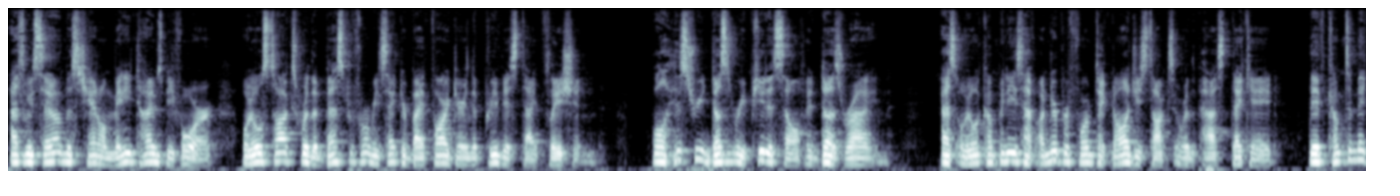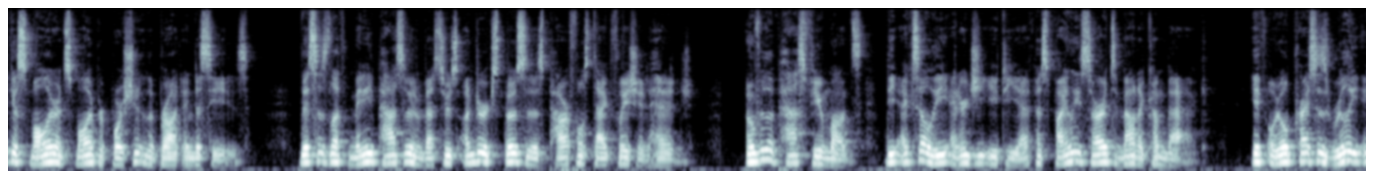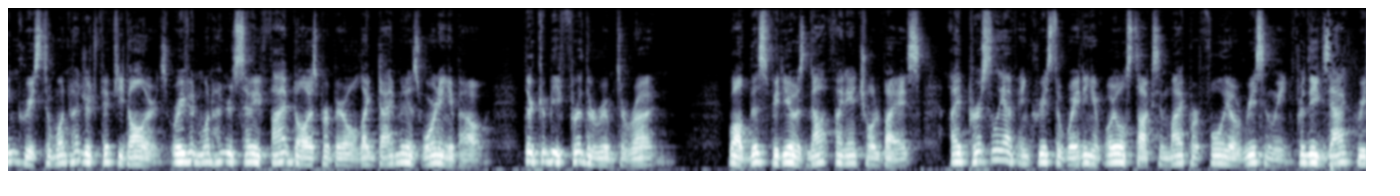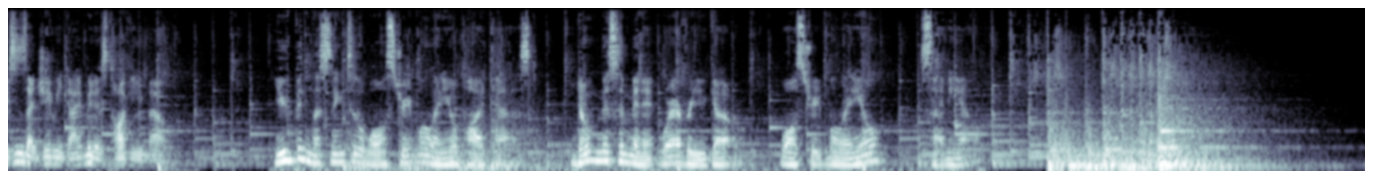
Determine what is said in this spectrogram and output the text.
As we said on this channel many times before, oil stocks were the best performing sector by far during the previous stagflation. While history doesn't repeat itself, it does rhyme. As oil companies have underperformed technology stocks over the past decade, they've come to make a smaller and smaller proportion of the broad indices. This has left many passive investors underexposed to this powerful stagflation hedge. Over the past few months, the XLE Energy ETF has finally started to mount a comeback. If oil prices really increase to $150 or even $175 per barrel like Dimon is warning about, there could be further room to run. While this video is not financial advice, I personally have increased the weighting of oil stocks in my portfolio recently for the exact reasons that Jamie Dimon is talking about. You've been listening to the Wall Street Millennial Podcast. Don't miss a minute wherever you go. Wall Street Millennial, signing out.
